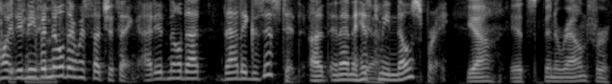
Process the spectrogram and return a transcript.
Oh, I didn't even know there was such a thing. I didn't know that that existed. Uh, an antihistamine nose spray. Yeah, it's been around for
